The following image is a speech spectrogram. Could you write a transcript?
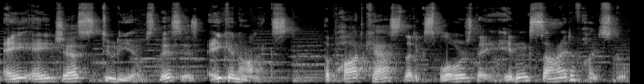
From AHS Studios, this is Economics, the podcast that explores the hidden side of high school.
